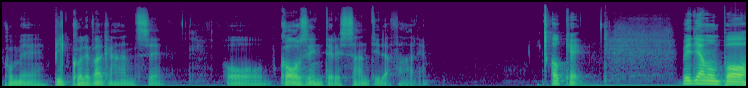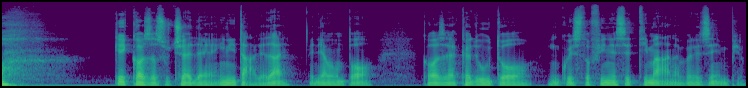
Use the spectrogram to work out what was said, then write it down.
come piccole vacanze o cose interessanti da fare. Ok, vediamo un po' che cosa succede in Italia, dai, vediamo un po' cosa è accaduto in questo fine settimana, per esempio.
